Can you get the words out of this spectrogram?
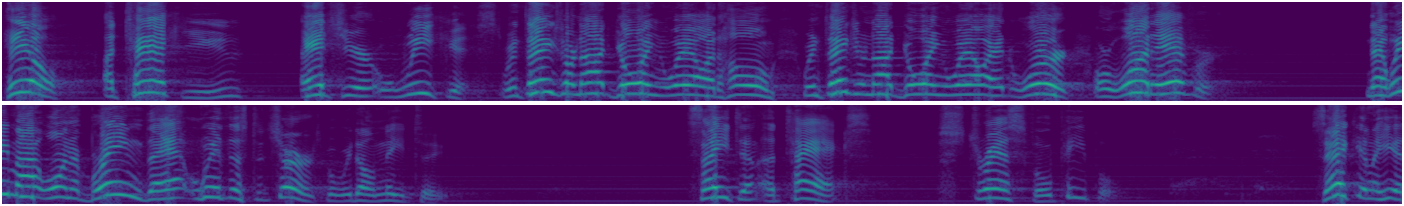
he'll attack you at your weakest, when things are not going well at home, when things are not going well at work, or whatever. Now, we might want to bring that with us to church, but we don't need to. Satan attacks stressful people. Secondly, he,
